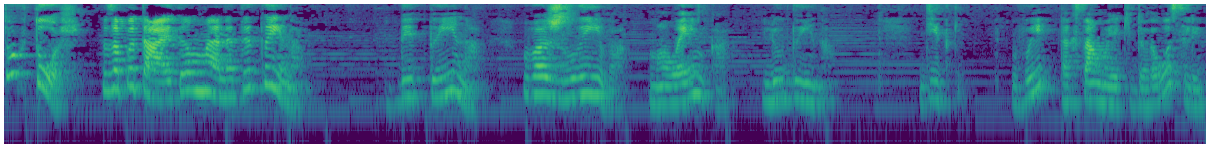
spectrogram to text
То хто ж, запитаєте в мене дитина? Дитина важлива, маленька людина. Дітки, ви, так само як і дорослі,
